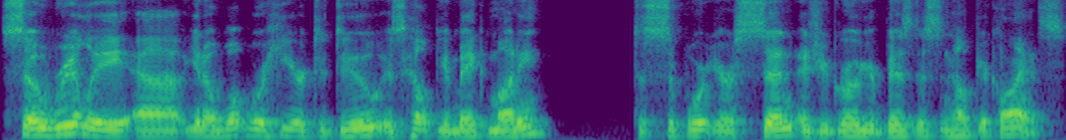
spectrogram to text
So really, uh, you know, what we're here to do is help you make money to support your ascent as you grow your business and help your clients.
